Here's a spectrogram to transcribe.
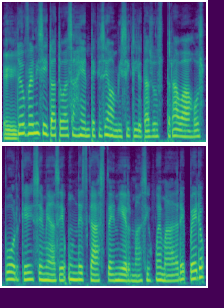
eh, Yo felicito a toda esa gente que se va en bicicleta a sus trabajos porque se me hace un desgaste ni el más hijo de madre, pero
